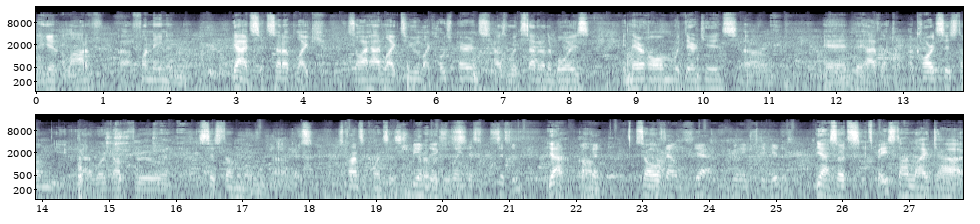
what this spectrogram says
they get a lot of uh, funding and yeah it's it's set up like so i had like two like host parents i was with seven other boys in their home with their kids um, and they have like a card system you, you got to work up through system and uh, there's there's consequences and should be able to explain this system. yeah um, Okay. so Sounds yeah. I'm really interested to hear this. yeah, so it's it's based on like uh,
